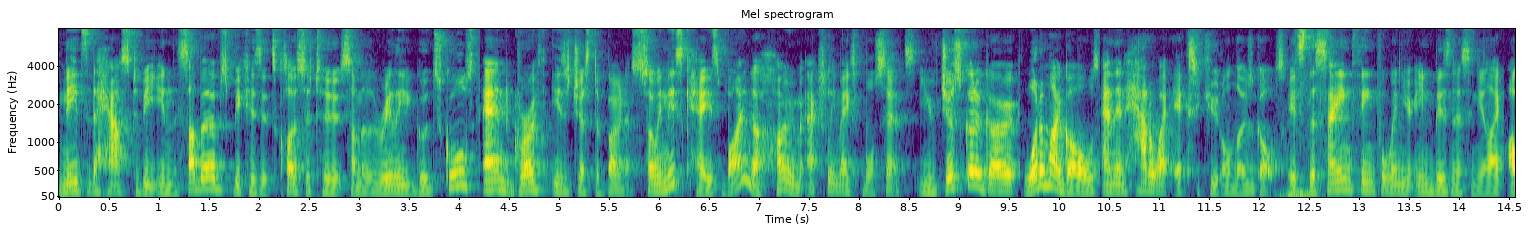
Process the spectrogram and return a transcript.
needs the house to be in the suburbs because it's closer to some of the really good schools and growth is just a bonus. So in this case, buying a home actually makes more sense. You've just gotta go, what are my goals? And then how do I execute on those goals? It's the same thing for when you're in business and you're like, I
